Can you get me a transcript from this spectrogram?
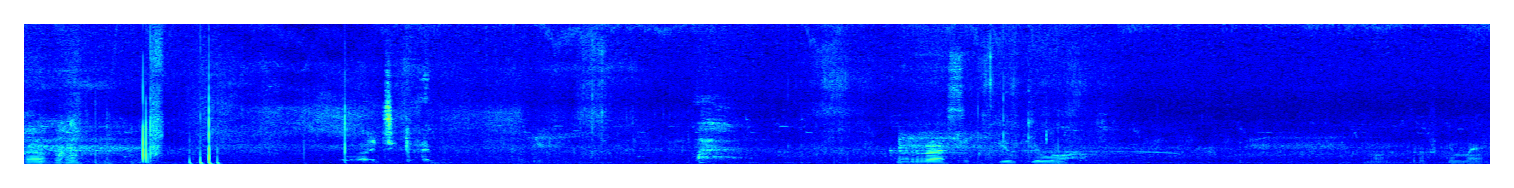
Ой, чекай. Карасик, пів кіло. Ну, трошки менше.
